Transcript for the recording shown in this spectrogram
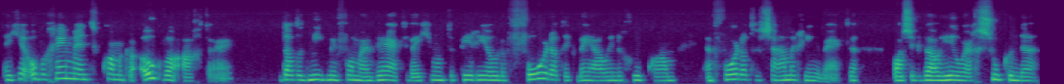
weet je, op een gegeven moment kwam ik er ook wel achter dat het niet meer voor mij werkte, weet je. Want de periode voordat ik bij jou in de groep kwam en voordat we samen gingen werken, was ik wel heel erg zoekende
